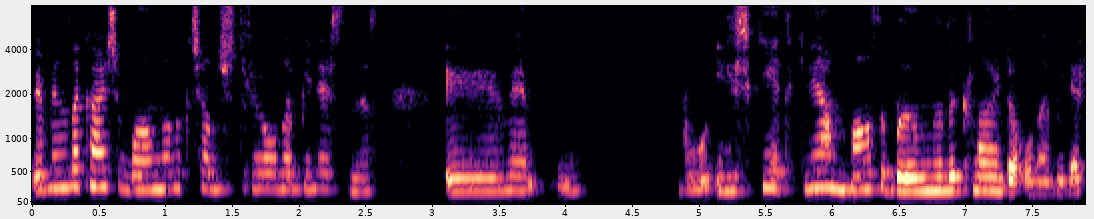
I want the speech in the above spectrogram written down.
Birbirinize karşı bağımlılık çalıştırıyor olabilirsiniz. Ee, ve bu ilişkiyi etkileyen bazı bağımlılıklar da olabilir.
